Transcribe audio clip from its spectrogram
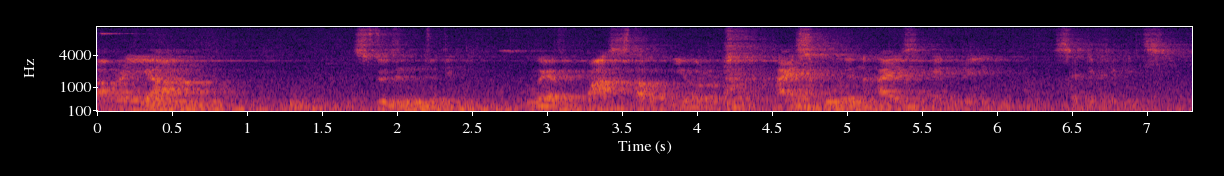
our young students today who have passed out your high school and high secondary certificates.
